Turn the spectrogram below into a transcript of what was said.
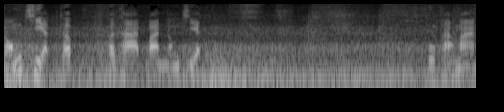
หนองเขียดครับ พระธาตุบ้านหนองเขียดภูผาม่าน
